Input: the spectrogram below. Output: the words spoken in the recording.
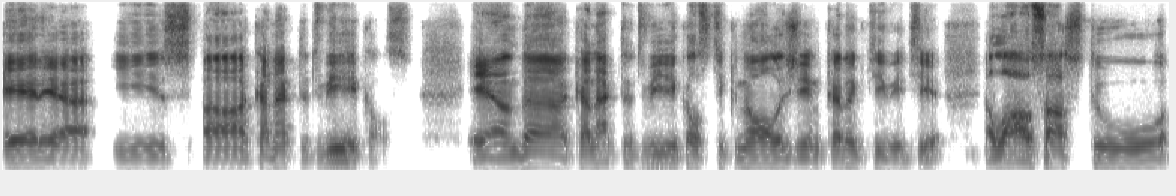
area is uh, connected vehicles. And uh, connected vehicles technology and connectivity allows us to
